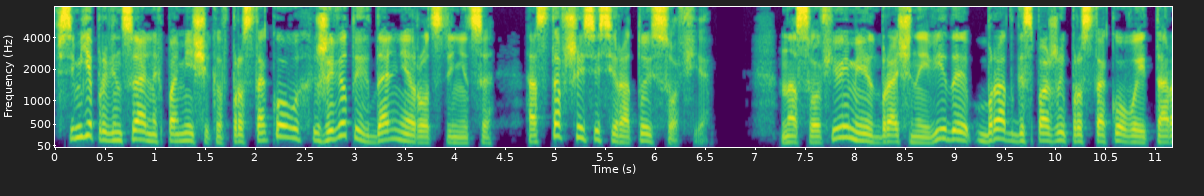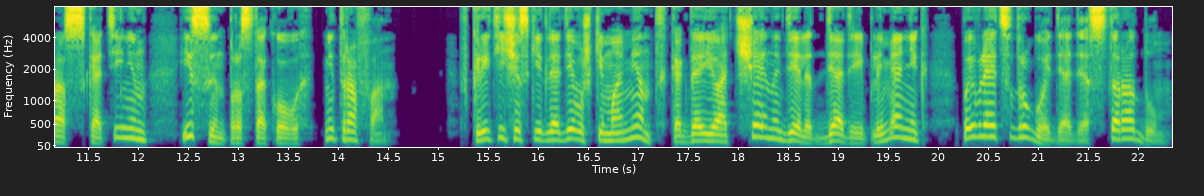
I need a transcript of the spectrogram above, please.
В семье провинциальных помещиков Простаковых живет их дальняя родственница, оставшаяся сиротой Софья. На Софью имеют брачные виды брат госпожи Простаковой Тарас Скотинин и сын Простаковых Митрофан. В критический для девушки момент, когда ее отчаянно делят дядя и племянник, появляется другой дядя, Стародум.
